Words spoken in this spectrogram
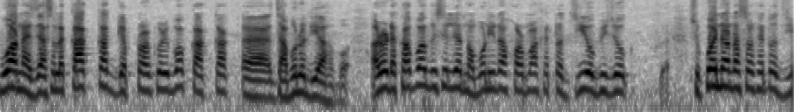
কোৱা নাই যে আচলতে কাক কাক গ্ৰেপ্তাৰ কৰিব কাক কাক যাবলৈ দিয়া হ'ব। আৰু দেখা পোৱা গৈছিল যে নৱনীতা শৰ্মাৰ ক্ষেত্ৰত যি অভিযোগ সুকন্যা দাসৰ ক্ষেত্ৰত যি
